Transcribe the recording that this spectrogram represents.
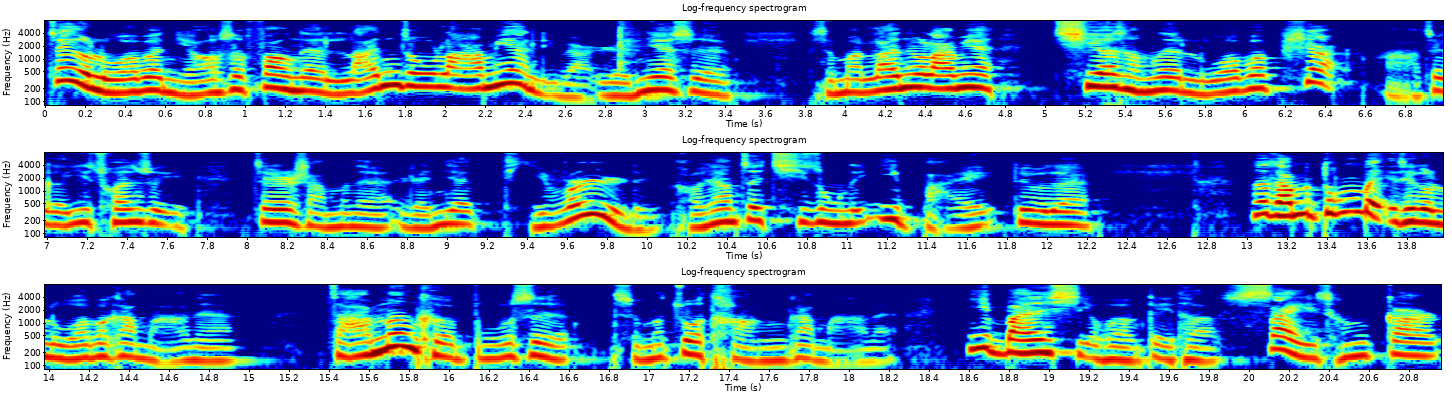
这个萝卜你要是放在兰州拉面里边，人家是什么兰州拉面切成的萝卜片儿啊？这个一穿水，这是什么呢？人家提味儿的，好像这其中的一白，对不对？那咱们东北这个萝卜干嘛呢？咱们可不是什么做汤干嘛的，一般喜欢给它晒成干儿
